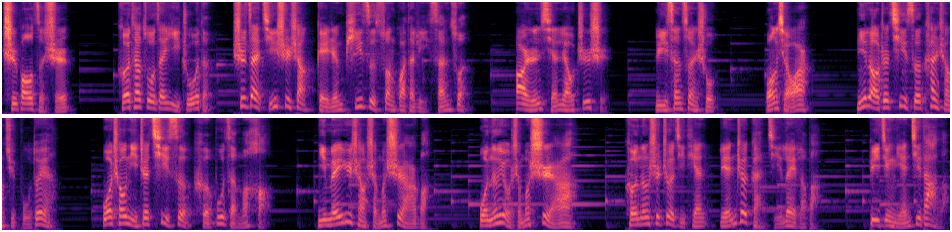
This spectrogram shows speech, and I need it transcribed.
吃包子时，和他坐在一桌的是在集市上给人批字算卦的李三算。二人闲聊之时，李三算说：“王小二，你老这气色看上去不对啊，我瞅你这气色可不怎么好，你没遇上什么事儿吧？我能有什么事儿啊？可能是这几天连着赶集累了吧，毕竟年纪大了。”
